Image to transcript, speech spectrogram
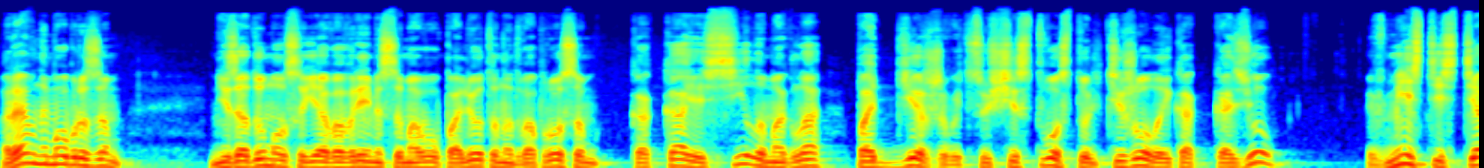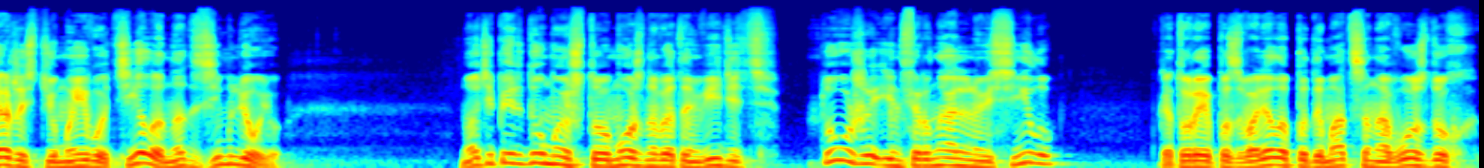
Равным образом не задумался я во время самого полета над вопросом, какая сила могла поддерживать существо столь тяжелое, как козел, вместе с тяжестью моего тела над землею, но теперь думаю, что можно в этом видеть ту же инфернальную силу, которая позволяла подниматься на воздух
